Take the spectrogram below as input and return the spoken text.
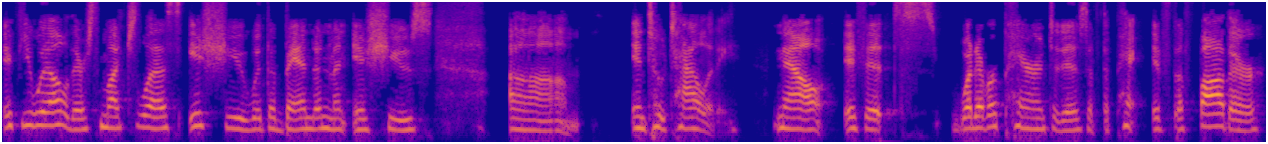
if you will. There's much less issue with abandonment issues um, in totality. Now if it's whatever parent it is if the if the father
